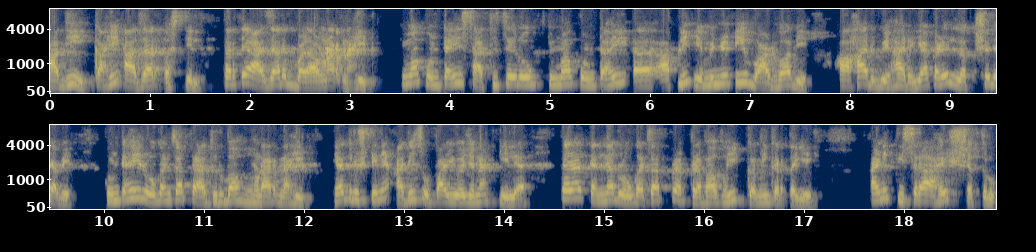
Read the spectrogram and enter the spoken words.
आधी काही आजार असतील तर ते आजार बळावणार नाहीत. किंवा कोणत्याही साथीचे रोग किंवा कोणताही आपली इम्युनिटी वाढवावी आहार विहार याकडे लक्ष द्यावे. कोणत्याही रोगांचा प्रादुर्भाव होणार नाही. या दृष्टीने आधीच उपाययोजना केल्या तर त्यांना रोगाचा प्रभावही कमी करता येईल. आणि तिसरा आहे शत्रू.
